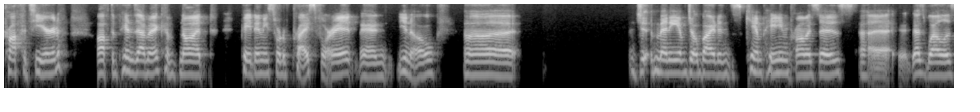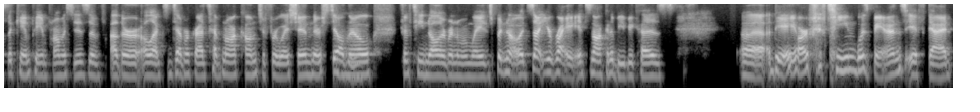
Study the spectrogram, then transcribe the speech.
profiteered off the pandemic have not paid any sort of price for it. And, you know, uh, J- many of Joe Biden's campaign promises, uh, as well as the campaign promises of other elected Democrats, have not come to fruition. There's still Mhm. no $15 minimum wage. But no, it's not, you're right. It's not going to be because uh, the AR 15 was banned, if that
